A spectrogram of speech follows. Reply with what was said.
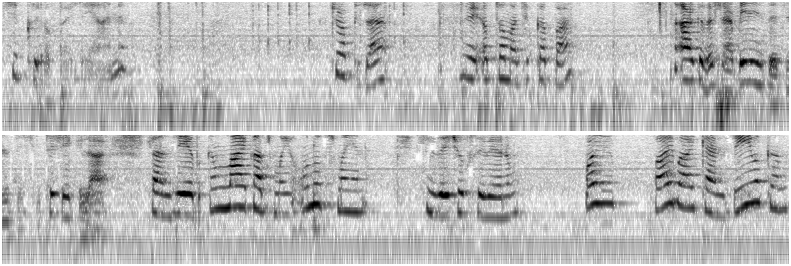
Çıkıyor böyle yani. Çok güzel. Ve otomatik kapa. Arkadaşlar beni izlediğiniz için teşekkürler. Kendinize iyi bakın. Like atmayı unutmayın. Sizleri çok seviyorum. Bay bay. Kendinize iyi bakın.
